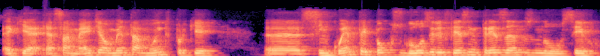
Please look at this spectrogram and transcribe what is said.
é que essa média aumenta muito porque uh, eh, 50 e poucos gols ele fez em três anos no Cerro.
